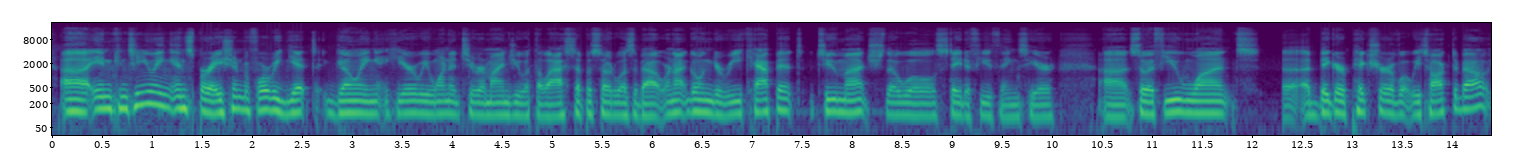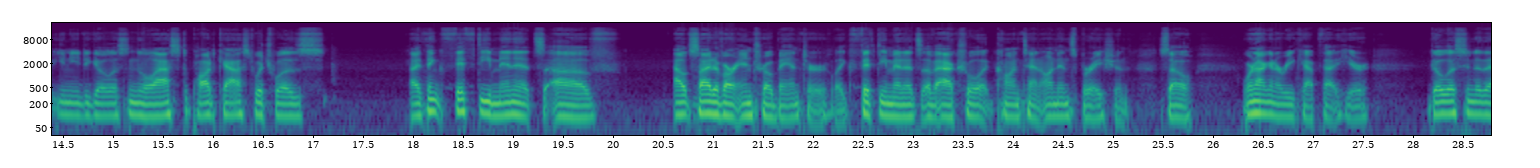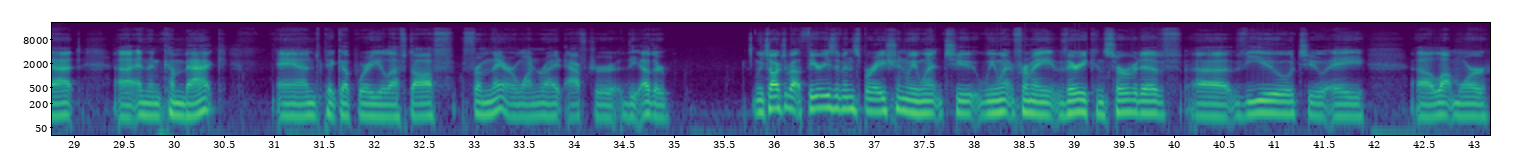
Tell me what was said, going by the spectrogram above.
Uh, in continuing inspiration, before we get going here, we wanted to remind you what the last episode was about. We're not going to recap it too much, though we'll state a few things here. Uh, so if you want a, a bigger picture of what we talked about, you need to go listen to the last podcast, which was, I think, 50 minutes of outside of our intro banter, like 50 minutes of actual content on inspiration. So we're not going to recap that here. Go listen to that uh, and then come back and pick up where you left off from there one right after the other. We talked about theories of inspiration. We went to we went from a very conservative uh, view to a, a lot more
